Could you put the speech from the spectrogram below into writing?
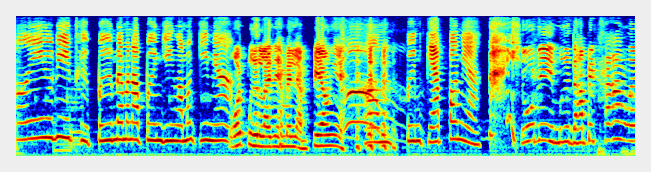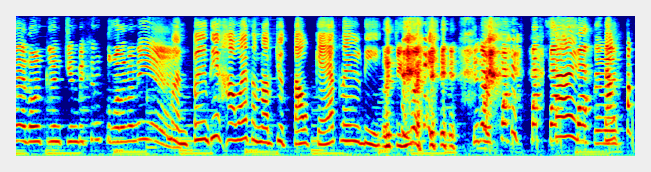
เอ้ยดูดิถือปืนไปมันเอาปืนยิงเราเมื่อกี้เนี่ยโอ้ยปืนอะไรเนี่ยทำไมแหลมเปรี้ยวไง เอิ่มปืนแก๊ปเปล่าเนี่ย ดูดิมือดำไปข้างเลยโดนกลืนกินไปครึ่งตัวแล้วนะเนี่ยเหมือนปืนที่เขาไว้สำหรับจุดเตาแก๊สเลยดูดิ เออจริงด้วย ที่ดังปักปักปักใช่ปักเลยดันะงปัก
